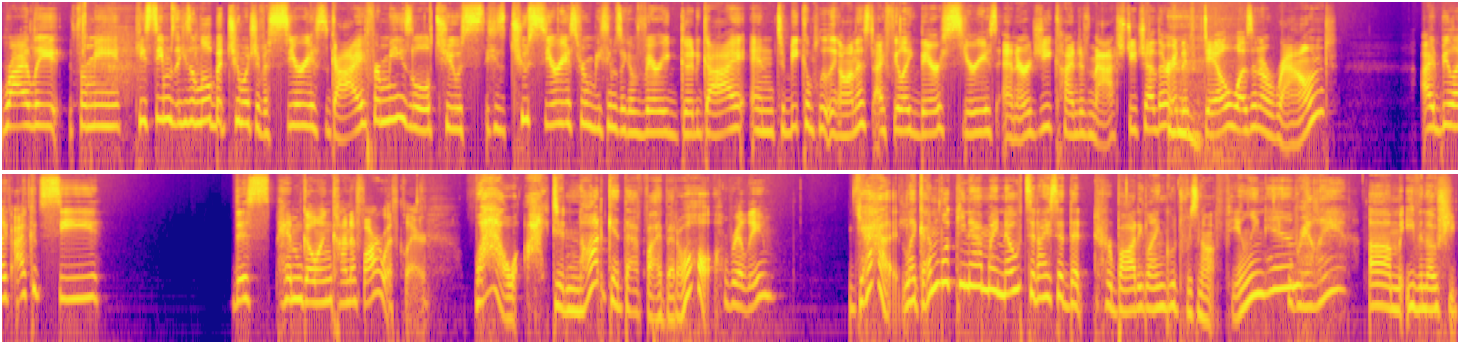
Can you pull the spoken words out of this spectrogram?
Riley, for me, he seems he's a little bit too much of a serious guy for me. He's a little too he's too serious for me. He seems like a very good guy. And to be completely honest, I feel like their serious energy kind of matched each other. And if Dale wasn't around, I'd be like, I could see this him going kind of far with Clare. Wow, I did not get that vibe at all. Really? Yeah, like I'm looking at my notes and I said that her body language was not feeling him. Really? Um, even though she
